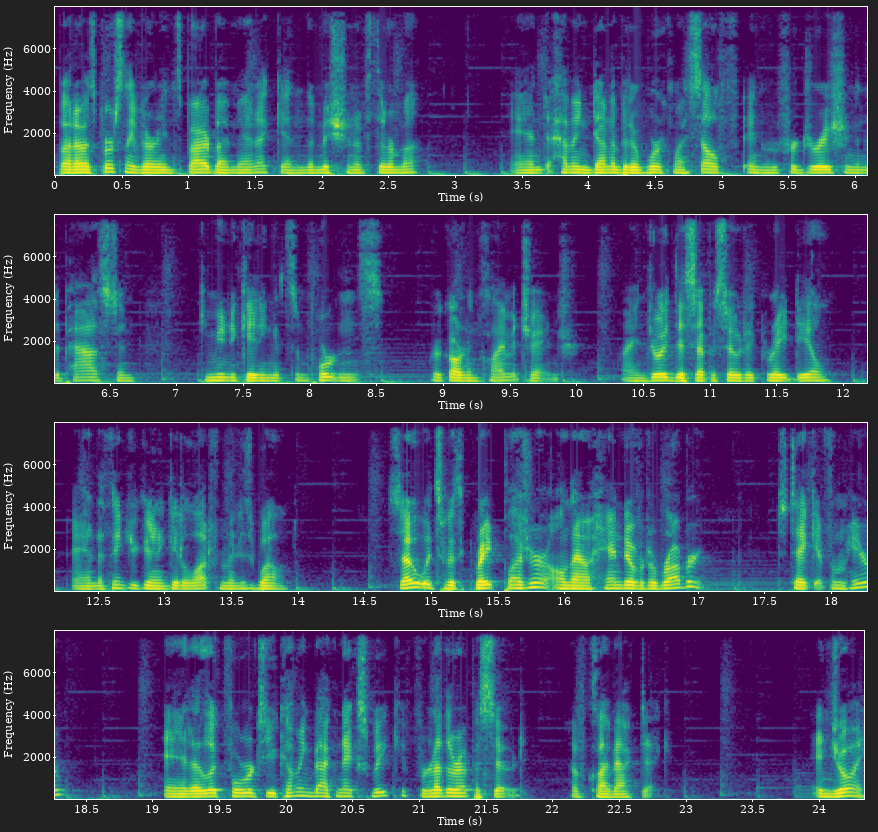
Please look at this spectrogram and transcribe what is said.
But I was personally very inspired by Manik and the mission of Therma, and having done a bit of work myself in refrigeration in the past and communicating its importance regarding climate change. I enjoyed this episode a great deal, and I think you're going to get a lot from it as well. So, it's with great pleasure I'll now hand over to Robert to take it from here, and I look forward to you coming back next week for another episode of Climactic. Enjoy!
